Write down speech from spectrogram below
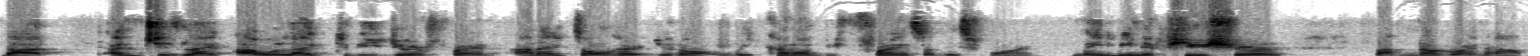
But and she's like, I would like to be your friend. And I told her, you know, we cannot be friends at this point. Maybe in the future, but not right now.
